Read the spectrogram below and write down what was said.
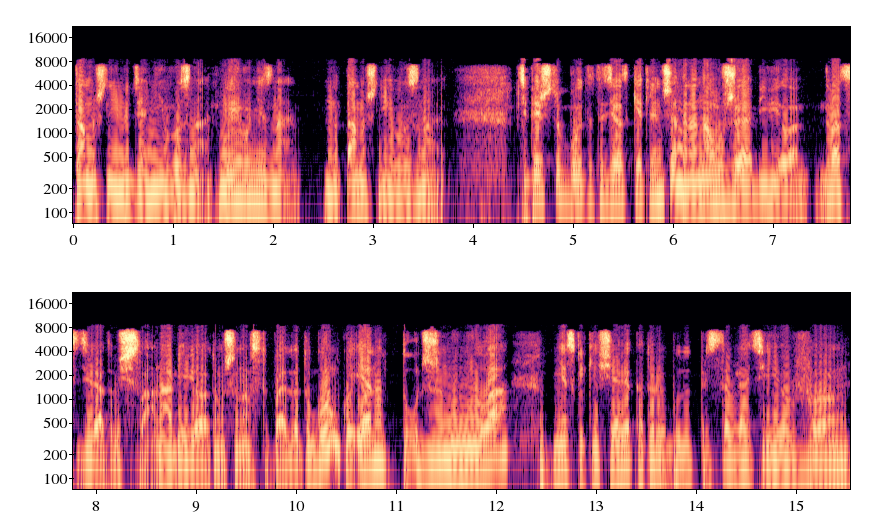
тамошние люди, они его знают. Мы его не знаем, но тамошние его знают. Теперь, что будет это делать Кэтлин Дженнер, она уже объявила 29 числа, она объявила о том, что она вступает в эту гонку, и она тут же наняла нескольких человек, которые будут представлять ее в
